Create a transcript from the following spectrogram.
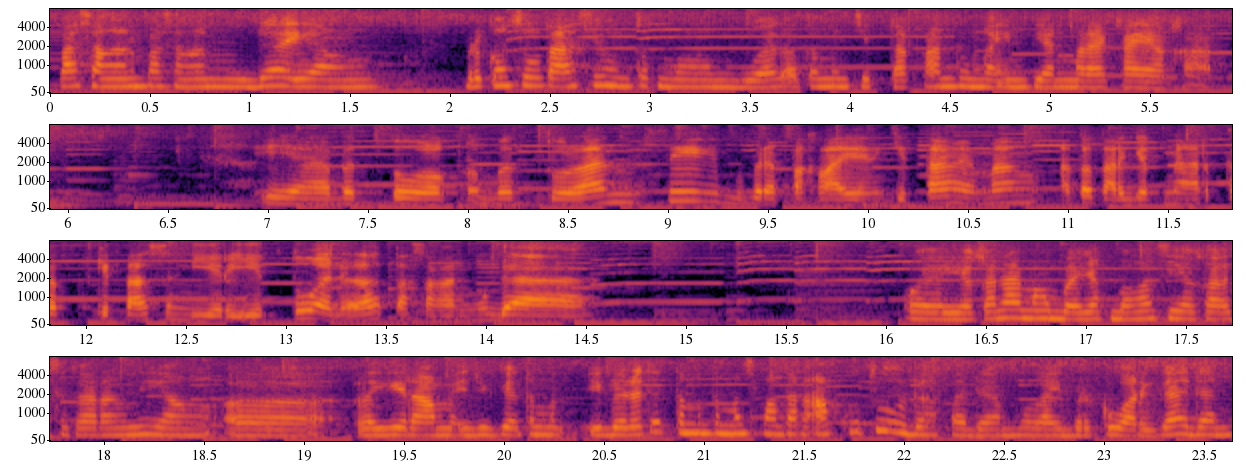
pasangan-pasangan muda yang berkonsultasi untuk membuat atau menciptakan rumah impian mereka ya Kak. Iya betul, kebetulan sih beberapa klien kita memang atau target market kita sendiri itu adalah pasangan muda. Oh iya, karena emang banyak banget sih ya kak sekarang nih yang uh, lagi rame juga temen ibaratnya teman-teman sepantaran aku tuh udah pada mulai berkeluarga dan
